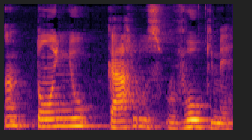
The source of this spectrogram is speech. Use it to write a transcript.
Antônio Carlos Volkmer.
